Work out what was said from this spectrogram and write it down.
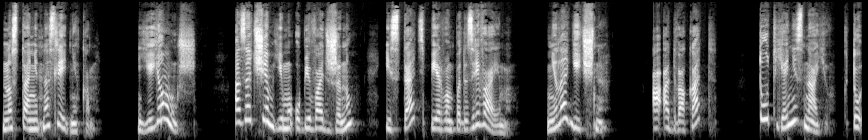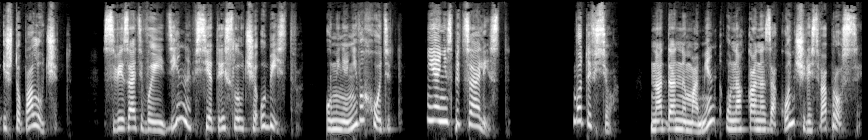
но станет наследником? Ее муж. А зачем ему убивать жену и стать первым подозреваемым? Нелогично. А адвокат? Тут я не знаю, кто и что получит. Связать воедино все три случая убийства у меня не выходит. Я не специалист. Вот и все. На данный момент у Накана закончились вопросы.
